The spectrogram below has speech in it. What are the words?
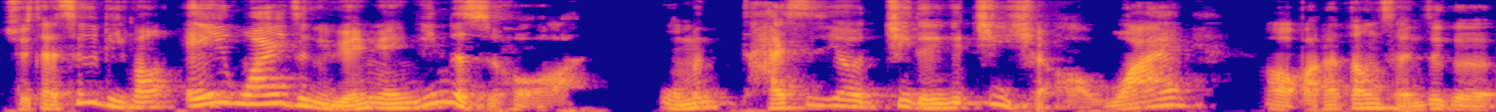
所以在这个地方，a y 这个元元音的时候啊，我们还是要记得一个技巧啊，y 哦，把它当成这个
